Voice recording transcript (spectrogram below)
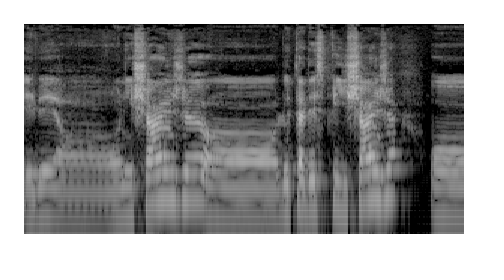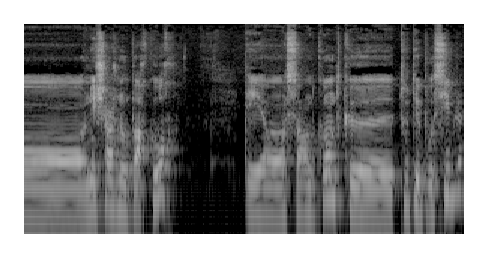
eh bien, on, on échange, on- le tas d'esprit change, on, on échange nos parcours et on se rend compte que tout est possible.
